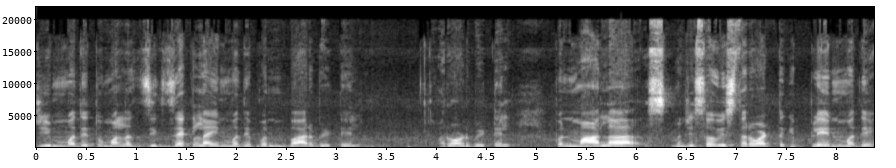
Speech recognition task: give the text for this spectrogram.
जिममध्ये तुम्हाला झिगझॅक लाईनमध्ये पण बार भेटेल रॉड भेटेल. पण मला म्हणजे सविस्तर वाटतं की प्लेनमध्ये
